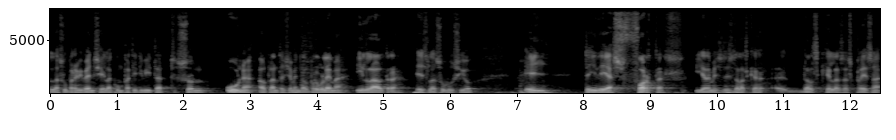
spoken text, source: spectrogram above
la supervivència i la competitivitat són una el plantejament del problema i l'altra és la solució, ell té idees fortes i a més des de les que, dels que les expressa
